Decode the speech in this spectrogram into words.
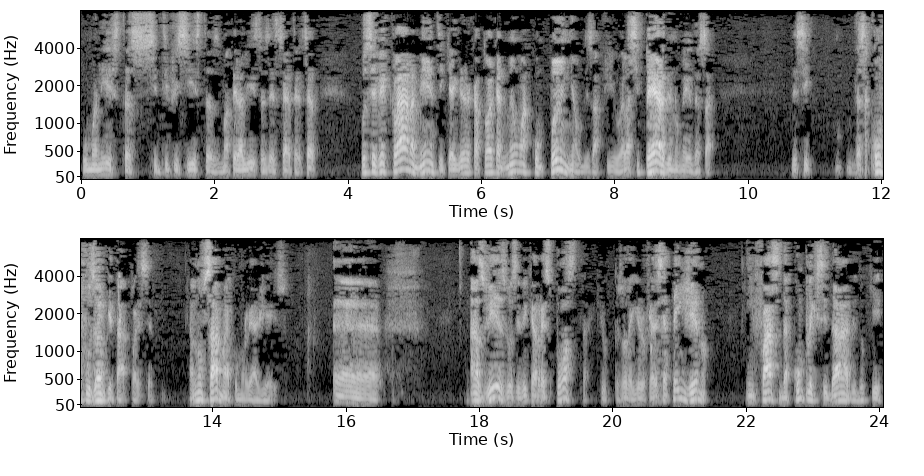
humanistas, cientificistas, materialistas, etc., etc., você vê claramente que a Igreja Católica não acompanha o desafio, ela se perde no meio dessa, desse, dessa confusão que está aparecendo. Ela não sabe mais como reagir a isso. É, às vezes você vê que a resposta que o pessoal da igreja oferece é até ingênua, em face da complexidade do que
